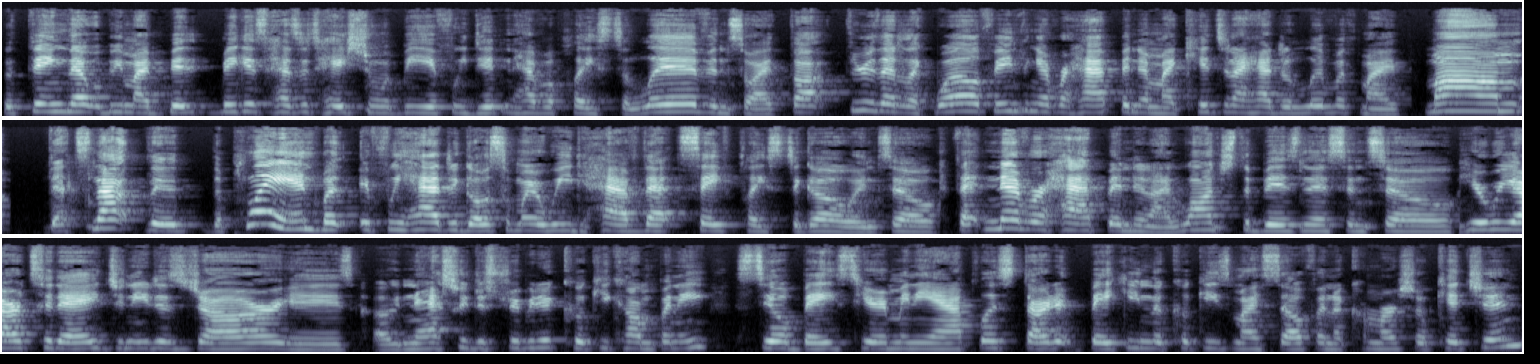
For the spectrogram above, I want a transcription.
the thing that would be my bi- biggest hesitation would be if we didn't have a place to live. And so I thought through that, like, well, if anything ever happened and my kids and I had to live with my mom, that's not the the plan but if we had to go somewhere we'd have that safe place to go and so that never happened and i launched the business and so here we are today Junita's jar is a nationally distributed cookie company still based here in minneapolis started baking the cookies myself in a commercial kitchen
